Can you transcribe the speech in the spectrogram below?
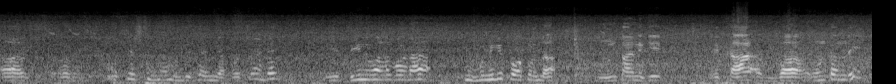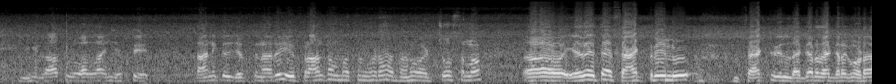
ప్రత్యక్షంగా ఉంది అని చెప్పొచ్చు. అంటే ఈ దీనివల్ల కూడా మునిగిపోకుండా ఉండటానికి కా బా- ఉంటుంది ఈ లాకుల వల్ల అని చెప్పి స్థానికులు చెప్తున్నారు. ఈ ప్రాంతం మొత్తం కూడా మనం చూస్తున్నాం. ఏదైతే ఫ్యాక్టరీలు ఫ్యాక్టరీల దగ్గర దగ్గర కూడా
